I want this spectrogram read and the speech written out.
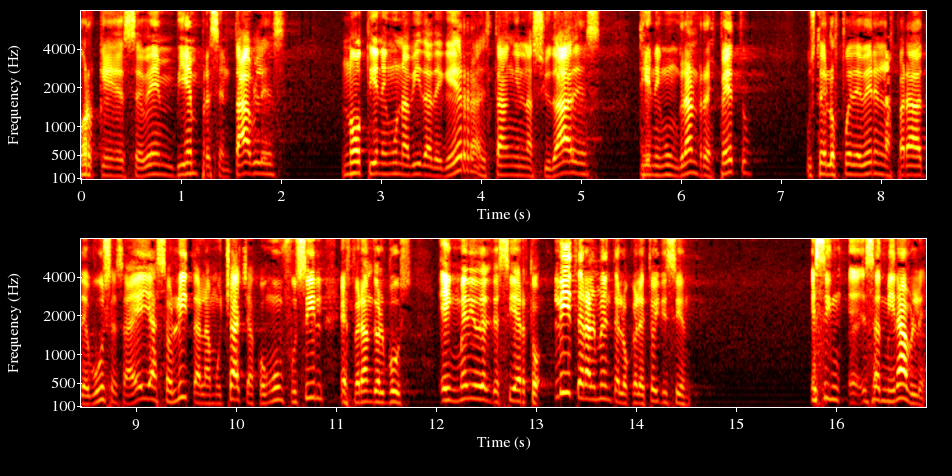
porque se ven bien presentables, no tienen una vida de guerra, están en las ciudades, tienen un gran respeto. Usted los puede ver en las paradas de buses, a ella solita, la muchacha, con un fusil esperando el bus, en medio del desierto. Literalmente lo que le estoy diciendo. Es, admirable.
